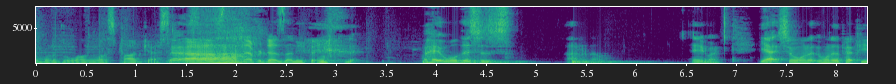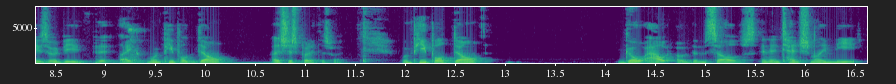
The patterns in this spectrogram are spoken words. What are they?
Become one of the long lost podcast episodes Ah. that never does anything. Hey, well, this is I don't know. Anyway, yeah. So one of, one of the pet peeves would be that like when people don't. Let's just put it this way: when people don't go out of themselves and intentionally meet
